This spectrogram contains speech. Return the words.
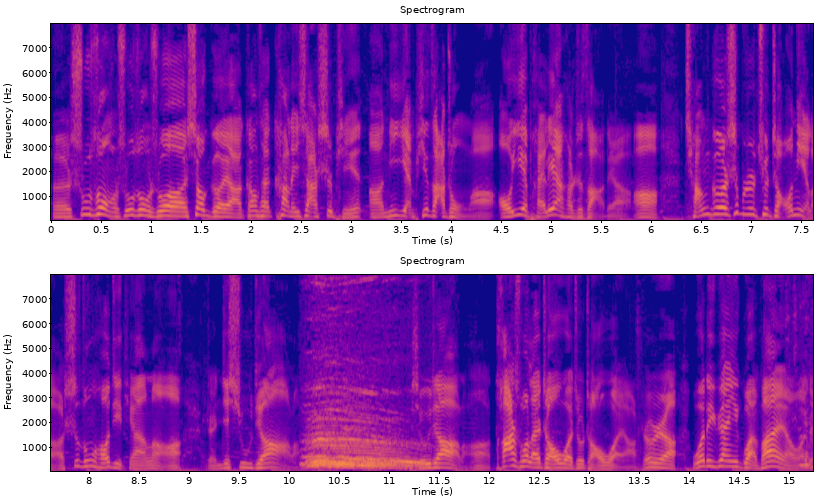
呃，输送输送说，笑哥呀，刚才看了一下视频啊，你眼皮咋肿了？熬夜排练还是咋的呀？啊，强哥是不是去找你了？失踪好几天了啊，人家休假了，休假了啊。他说来找我就找我呀，是不是？我得愿意管饭呀，我得。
